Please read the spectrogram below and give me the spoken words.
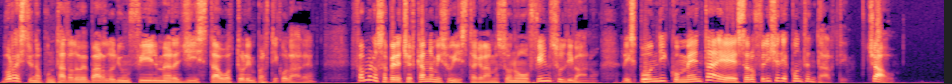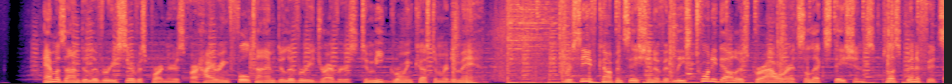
Vorresti una puntata dove parlo di un film, regista o attore in particolare? Fammelo sapere cercandomi su Instagram, sono Film sul Divano. Rispondi, commenta e sarò felice di accontentarti. Ciao! Amazon Delivery Service Partners are hiring full time delivery drivers to meet growing customer demand. Receive compensation of at least $20 per hour at select stations, plus benefits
